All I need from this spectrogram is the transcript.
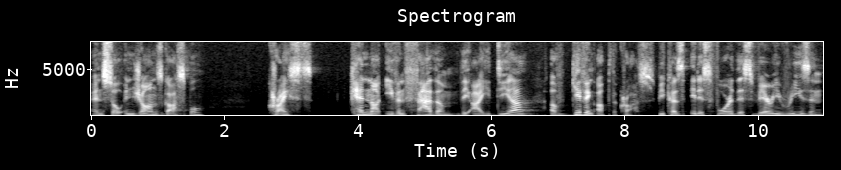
And so in John's gospel, Christ cannot even fathom the idea of giving up the cross because it is for this very reason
